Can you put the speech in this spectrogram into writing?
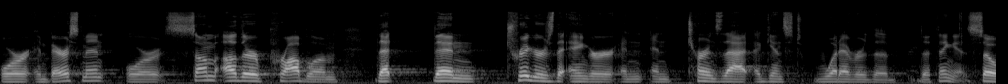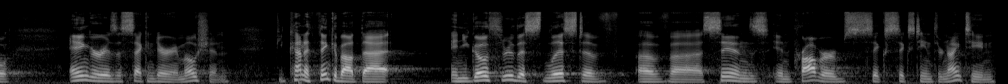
or embarrassment or some other problem that then triggers the anger and, and turns that against whatever the, the thing is. So, anger is a secondary emotion. If you kind of think about that and you go through this list of, of uh, sins in Proverbs 6 16 through 19,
